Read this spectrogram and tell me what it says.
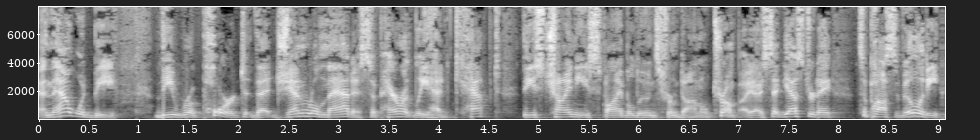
and that would be the report that General Mattis apparently had kept these Chinese spy balloons from Donald Trump. I, I said yesterday it's a possibility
